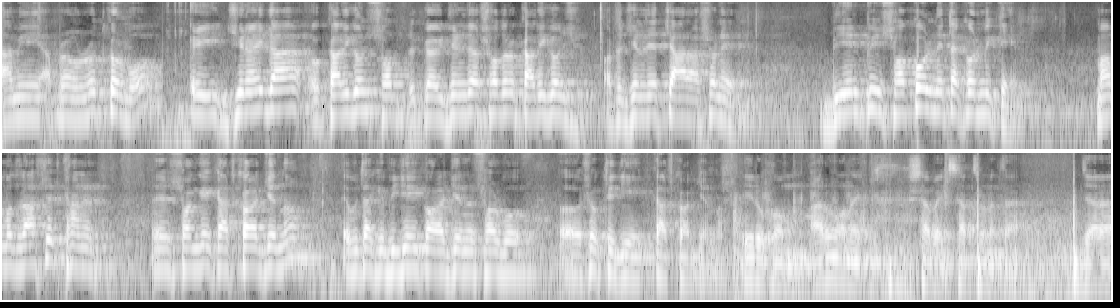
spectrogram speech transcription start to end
আমি আপনার অনুরোধ করব এই ঝিনাইদা ও কালীগঞ্জ ঝিনাইদহ সদর ও কালীগঞ্জ অর্থাৎ ঝিনাইদহ চার আসনের বিএনপির সকল নেতাকর্মীকে মোহাম্মদ রাশেদ খানের সঙ্গে কাজ করার জন্য এবং তাকে বিজয়ী করার জন্য সর্ব শক্তি দিয়ে কাজ করার জন্য। এরকম আরও অনেক সাবেক ছাত্রনেতা যারা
